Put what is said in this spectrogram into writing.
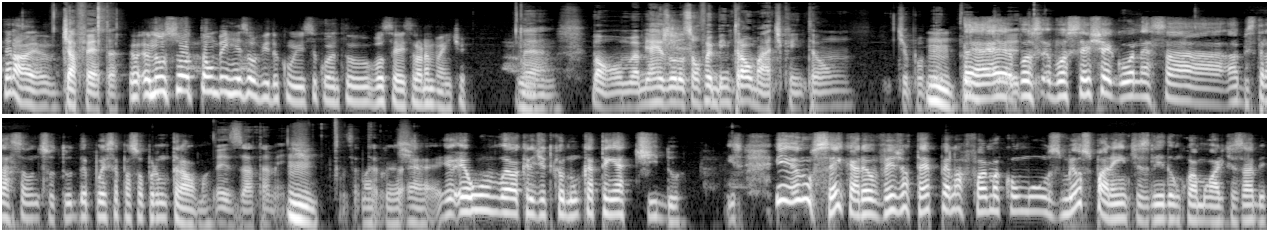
sei lá. Eu, Te afeta. Eu, eu, não sou tão bem resolvido com isso quanto vocês, claramente. É. Bom, a minha resolução foi bem traumática, então. Tipo, hum. é, você, você chegou nessa abstração disso tudo depois você passou por um trauma. Exatamente. Hum. Exatamente. É, eu, eu acredito que eu nunca tenha tido isso. E eu não sei, cara, eu vejo até pela forma como os meus parentes lidam com a morte, sabe?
